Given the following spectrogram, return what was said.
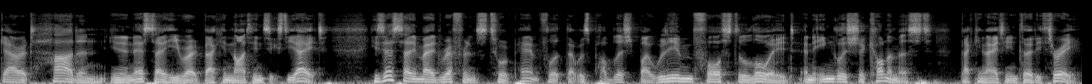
Garrett Hardin in an essay he wrote back in 1968. His essay made reference to a pamphlet that was published by William Forster Lloyd, an English economist, back in 1833.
